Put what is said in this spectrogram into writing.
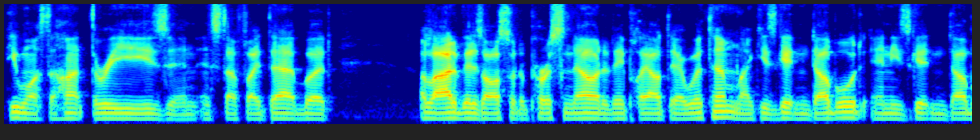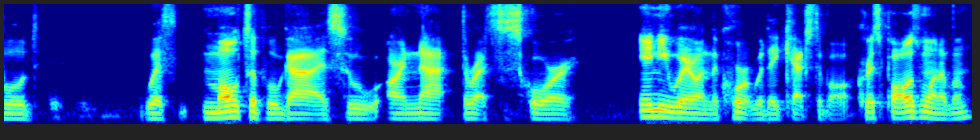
he wants to hunt threes and, and stuff like that. But a lot of it is also the personnel that they play out there with him. Like he's getting doubled and he's getting doubled with multiple guys who are not threats to score anywhere on the court where they catch the ball. Chris Paul is one of them.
